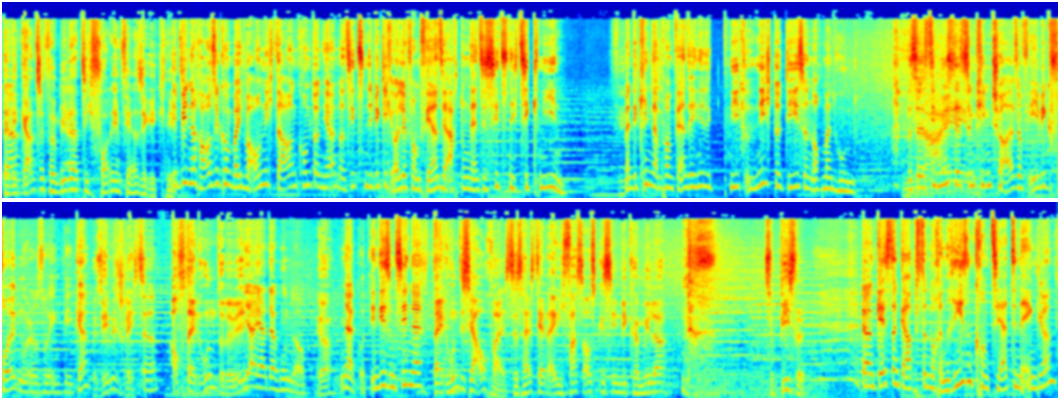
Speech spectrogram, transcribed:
deine ja. ganze Familie ja. hat sich vor dem Fernseher gekniet. Ich bin nach Hause gekommen, weil ich war auch nicht da und kommt dann her und dann sitzen die wirklich alle vom Fernseher. Achtung, nein, sie sitzen nicht, sie knien. Wirklich? Meine Kinder haben vom Fernseher gekniet und nicht nur die, sondern auch mein Hund. Das heißt, Nein. die müssen jetzt dem King Charles auf ewig folgen oder so irgendwie, gell? Das ist eh nicht schlecht. Ja. Auch dein Hund, oder wie? Ja, ja, der Hund auch. Ja. Na gut, in diesem Sinne. Dein Hund ist ja auch weiß. Das heißt, der hat eigentlich fast ausgesehen wie Camilla. so ein bisschen. Ja, und gestern gab es dann noch ein Riesenkonzert in England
